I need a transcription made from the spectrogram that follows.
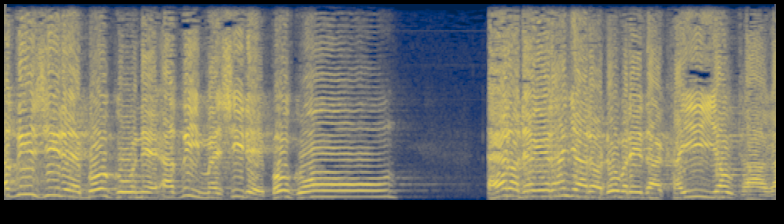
အသိရှိတဲ့ပုဂ္ဂိုလ်နဲ့အသိမရှိတဲ့ပုဂ္ဂိုလ်အဲ့တော့တကယ်တမ်းကျတော့ဒုပရိသခရီးရောက်တာက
